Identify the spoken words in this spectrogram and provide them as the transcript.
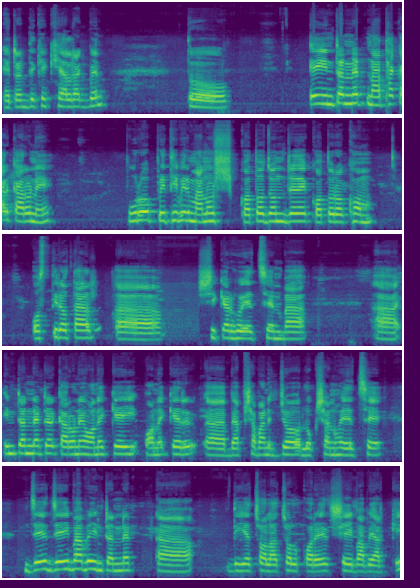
এটার দিকে খেয়াল রাখবেন। তো এই ইন্টারনেট না থাকার কারণে পুরো পৃথিবীর মানুষ কতজন যে কত রকম অস্থিরতার শিকার হয়েছেন বা ইন্টারনেটের কারণে অনেকেই অনেকের ব্যবসা বাণিজ্য লোকসান হয়েছে। যে যেইভাবে ইন্টারনেট দিয়ে চলাচল করে সেইভাবে আর কি।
